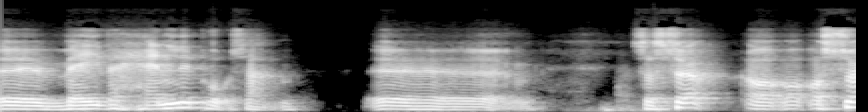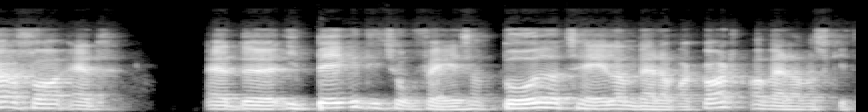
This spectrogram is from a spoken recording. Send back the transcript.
øh, hvad I vil handle på sammen. Øh, så sørg, og, og, og sørg for, at, at øh, i begge de to faser, både at tale om, hvad der var godt og hvad der var skidt.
